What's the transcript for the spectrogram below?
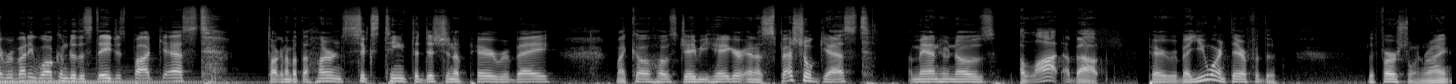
Everybody, welcome to the Stages Podcast. Talking about the 116th edition of Paris Roubaix. My co host, JB Hager, and a special guest, a man who knows a lot about Paris Roubaix. You weren't there for the the first one, right?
